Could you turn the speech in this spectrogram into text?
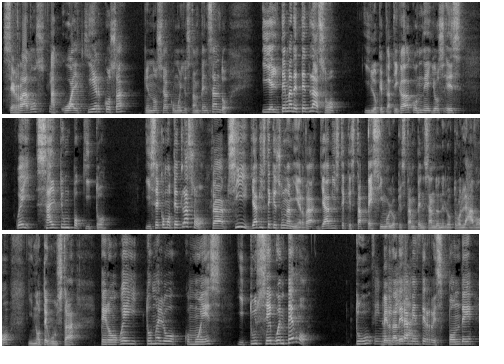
cerrados a cualquier cosa que no sea como ellos están pensando. Y el tema de Ted Lasso y lo que platicaba con ellos es, güey, salte un poquito y sé como Ted Lasso. O sea, sí, ya viste que es una mierda, ya viste que está pésimo lo que están pensando en el otro lado y no te gusta, pero güey, tómalo como es y tú sé buen pedo. Tú verdaderamente responde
